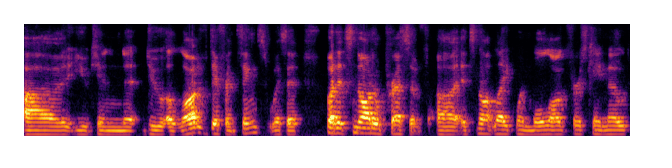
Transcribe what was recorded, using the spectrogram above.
Uh, you can do a lot of different things with it, but it's not oppressive. Uh, it's not like when Mollog first came out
